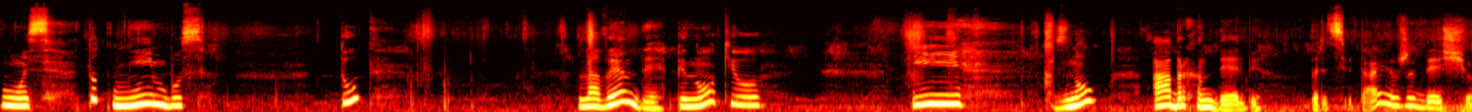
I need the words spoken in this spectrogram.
Ось тут німбус. Тут лавенди, Пінокіо і знов Абрахам Дербі. Перецвітає вже дещо.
